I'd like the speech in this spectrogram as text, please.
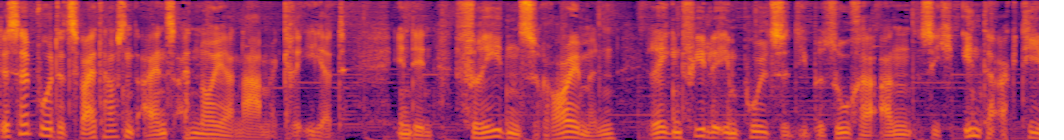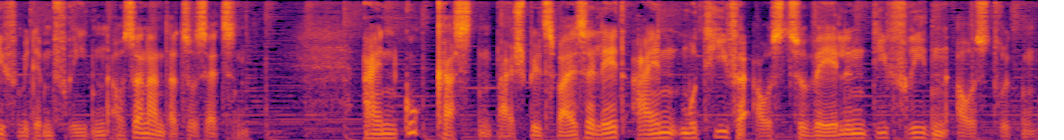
Deshalb wurde 2001 ein neuer Name kreiert. In den Friedensräumen regen viele Impulse die Besucher an, sich interaktiv mit dem Frieden auseinanderzusetzen. Ein Guckkasten beispielsweise lädt ein, Motive auszuwählen, die Frieden ausdrücken.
